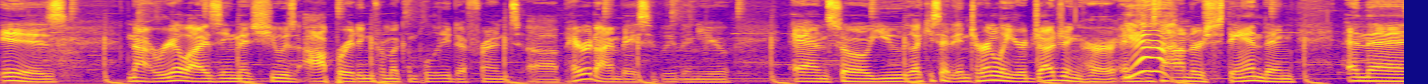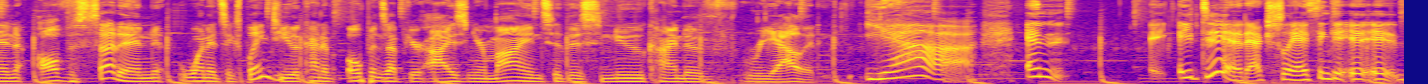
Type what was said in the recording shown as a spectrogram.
is. not realizing that she was operating from a completely different uh, paradigm, basically, than you. And so you, like you said, internally you're judging her and just not understanding. And then all of a sudden, when it's explained to you, it kind of opens up your eyes and your mind to this new kind of reality. Yeah, and it- it did actually. I think it, it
